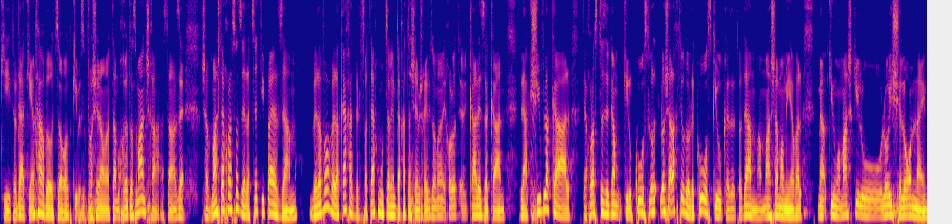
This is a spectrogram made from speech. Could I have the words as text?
כי אתה יודע, כי אין לך הרבה הוצאות, כי בסופו של דבר אתה מוכר את הזמן שלך, אז אתה זה. עכשיו, מה שאתה יכול לעשות זה לצאת טיפה יזם, ולבוא ולקחת ולפתח מוצרים תחת השם שלך, אם זה אומר יכול להיות ערכה לזקן, להקשיב לקהל, אתה יכול לעשות את זה גם, כאילו קורס, לא, לא שלחתי אותו לקורס, כי הוא כזה, אתה יודע, ממש עממי, אבל כאילו ממש כאילו לא איש של אונליין,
